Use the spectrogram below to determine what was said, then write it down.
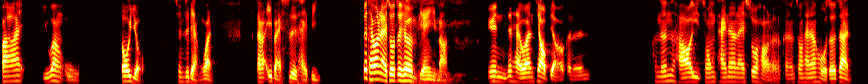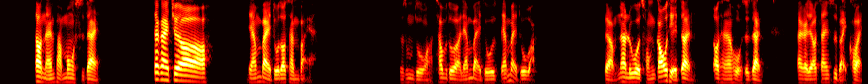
八、一万五都有，甚至两万，大概一百四十台币。对台湾来说，这就很便宜嘛，因为你在台湾跳表，可能可能好以从台南来说好了，可能从台南火车站到南法梦时代，大概就要。两百多到三百啊，有这么多吗？差不多啊，两百多，两百多吧。对啊，那如果从高铁站到台南火车站，大概就要三四百块。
